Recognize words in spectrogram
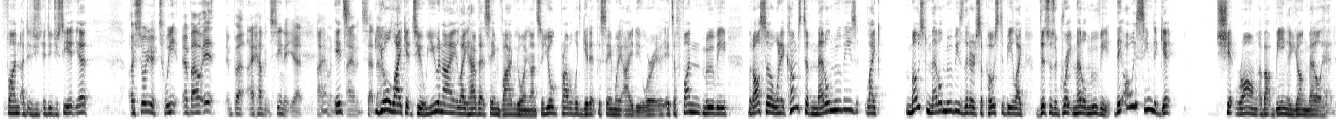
fun. Uh, did you did you see it yet? I saw your tweet about it, but I haven't seen it yet. I haven't. It's- I haven't down. You'll like it too. You and I like have that same vibe going on, so you'll probably get it the same way I do. Where it's a fun movie, but also when it comes to metal movies, like most metal movies that are supposed to be like this is a great metal movie, they always seem to get shit wrong about being a young metalhead.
